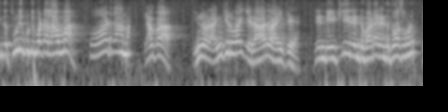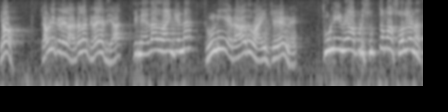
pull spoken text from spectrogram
இந்த துணி குட்டி போட்டா லாபமா? போடுதாமா. ஏன்பா இன்னொரு அஞ்சு ரூபாய்க்கு ஏதாவது வாங்கிக்க. ரெண்டு இட்லி ரெண்டு வடை ரெண்டு தோசை கொடு. யோ ஜவுளி கடையில் அதெல்லாம் கிடையாதுயா பின்ன ஏதாவது வாங்கிக்கன்னா துணி ஏதாவது வாங்கிக்கேன்னு. துணின்னு அப்படி சுத்தமா சொல்லணும்.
